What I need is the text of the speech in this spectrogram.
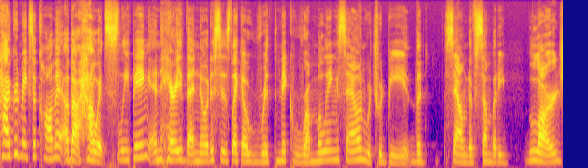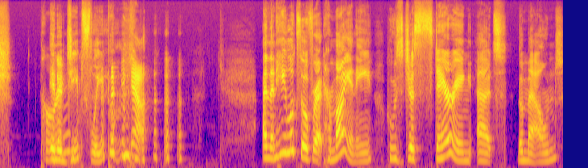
Hagrid makes a comment about how it's sleeping, and Harry then notices like a rhythmic rumbling sound, which would be the sound of somebody large in a deep sleep. yeah. and then he looks over at Hermione, who's just staring at the mound,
